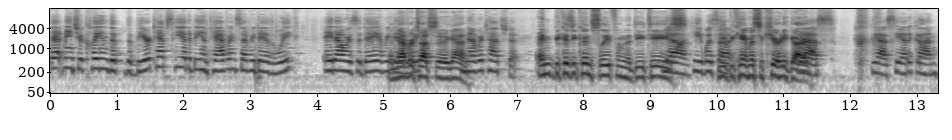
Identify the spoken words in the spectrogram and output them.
That means you're cleaning the, the beer taps. He had to be in taverns every day of the week, eight hours a day, every day. and never touched it again. Never touched it. And because he couldn't sleep from the DTS, Yeah, he was he a- became a security guard. Yes, yes, he had a gun.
